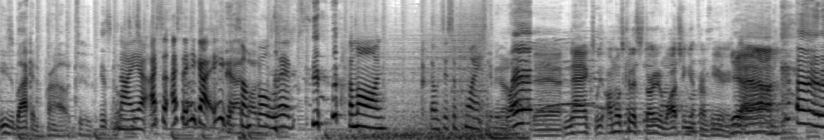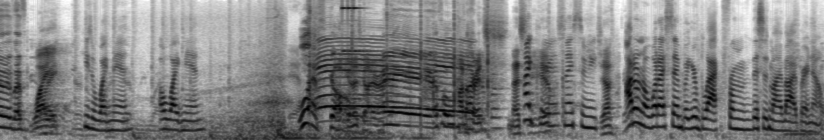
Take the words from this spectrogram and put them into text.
He's black and proud too. His nose Nah, yeah. I said, I said he got, he got Yeah, I some full lips. Come on. Don't disappoint. Give him black. Yeah. Next. We almost could have started watching it from here. Yeah. Hey, no, no, White. He's a white man. A white man. let's go. Let's go. Hey, that's what we I'm like. Chris. Nice to Hi, meet you. Chris. Nice to meet you. Yeah. I don't know what I said, but you're black from This Is My Vibe right now.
